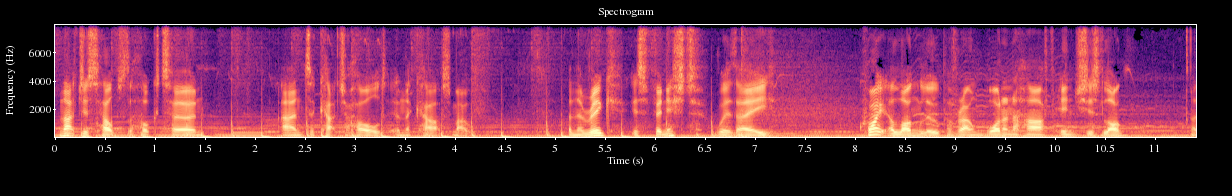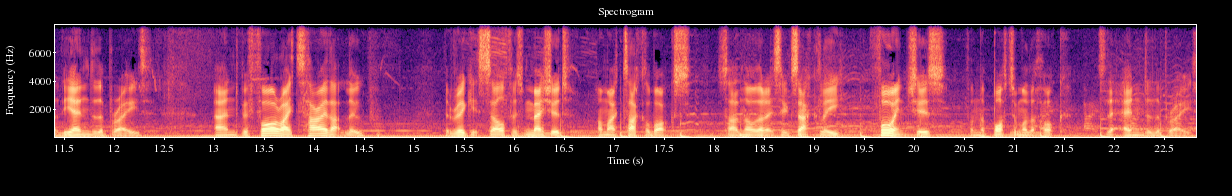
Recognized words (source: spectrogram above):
and that just helps the hook turn and to catch a hold in the carp's mouth. And the rig is finished with a quite a long loop of around one and a half inches long at the end of the braid and before I tie that loop, the rig itself is measured on my tackle box so I know that it's exactly 4 inches from the bottom of the hook to the end of the braid.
